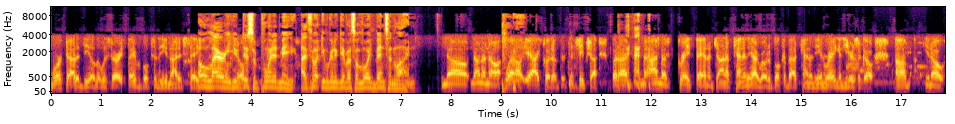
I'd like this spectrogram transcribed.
worked out a deal that was very favorable to the United States. Oh, Larry, So you disappointed me. I thought you were going to give us a Lloyd Bentsen line. No, no, no, no. Well, yeah, I could have. It's a cheap shot. But I'm, I'm a great fan of John F. Kennedy. I wrote a book about Kennedy and Reagan years ago. Um, you know,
